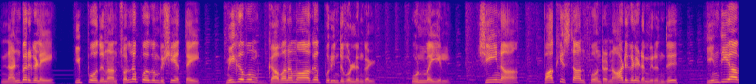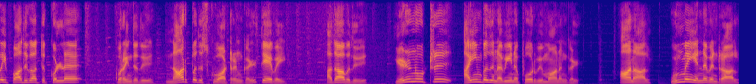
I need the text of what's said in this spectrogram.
நண்பர்களே இப்போது நான் சொல்லப்போகும் விஷயத்தை மிகவும் கவனமாக புரிந்து கொள்ளுங்கள். உண்மையில் சீனா பாகிஸ்தான் போன்ற நாடுகளிடமிருந்து இந்தியாவை பாதுகாத்துக் கொள்ள குறைந்தது நாற்பது ஸ்குவாட்ரன்கள் தேவை. அதாவது எழுநூற்று ஐம்பது நவீன போர் விமானங்கள். ஆனால் உண்மை என்னவென்றால்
